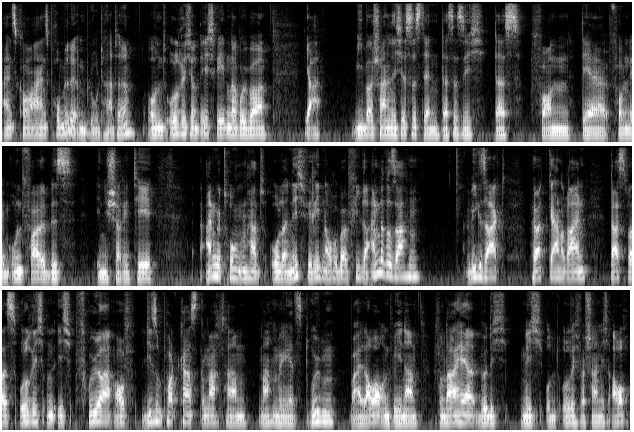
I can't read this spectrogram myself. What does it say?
1,1 Promille im Blut hatte. Und Ulrich und ich reden darüber, ja, wie wahrscheinlich ist es denn, dass er sich das von, der, von dem Unfall bis in die Charité angetrunken hat oder nicht. Wir reden auch über viele andere Sachen. Wie gesagt, hört gerne rein. Das, was Ulrich und ich früher auf diesem Podcast gemacht haben, machen wir jetzt drüben bei Lauer und Wehner. Von daher würde ich mich und Ulrich wahrscheinlich auch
